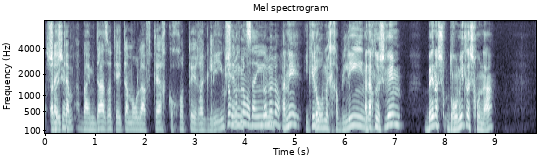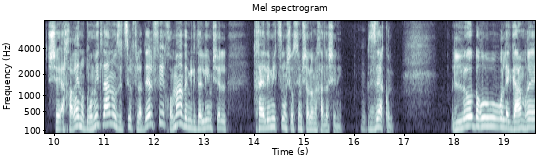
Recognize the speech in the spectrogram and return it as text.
שהיית, אנשים... בעמדה הזאת היית אמור לאבטח כוחות אה, רגליים לא, שנמצאים? לא, לא, לא, אני... איתור כאילו, מחבלים? אנחנו יושבים בין הש... דרומית לשכונה, שאחרינו, דרומית לנו, זה ציר פילדלפי, חומה ומגדלים של חיילים מצרים שעושים שלום אחד לשני. Okay. אוקיי. זה הכל. לא ברור לגמרי,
